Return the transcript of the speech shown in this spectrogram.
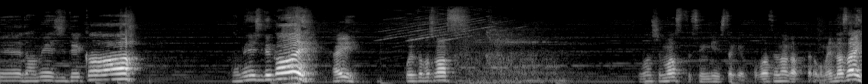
ねえ。ダメージでかー。ダメージでかい。はい。これ飛ばします。飛ばしますって宣言したけど飛ばせなかったらごめんなさい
